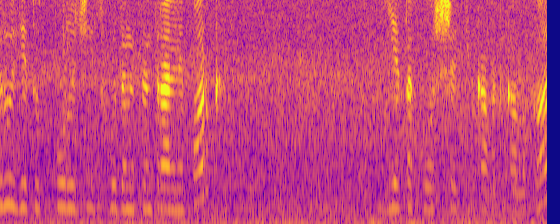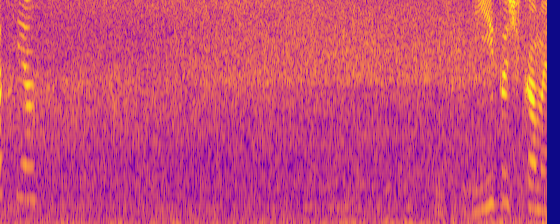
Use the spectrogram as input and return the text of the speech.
Друзі, тут поруч із входом центральний парк. Є також ще цікава така локація. Із квіточками.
